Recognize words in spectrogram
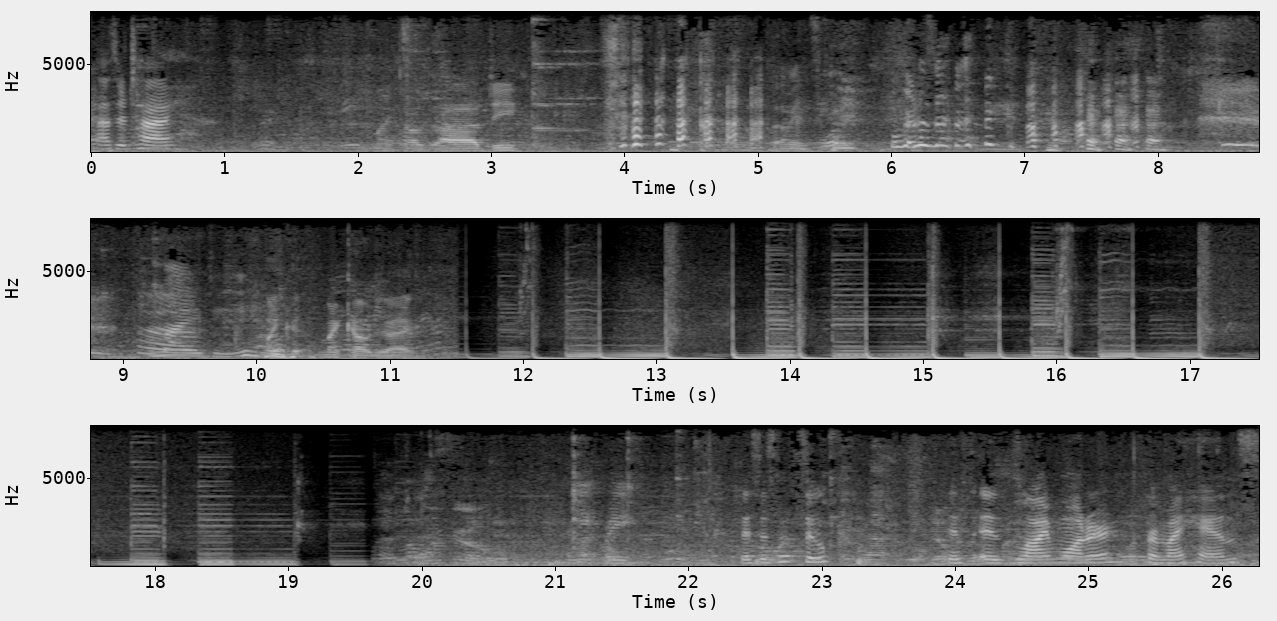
How's your tie? Uh, D. that means Where does that go? My, D. my cow drive. This isn't soup. This is lime water for my hands.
